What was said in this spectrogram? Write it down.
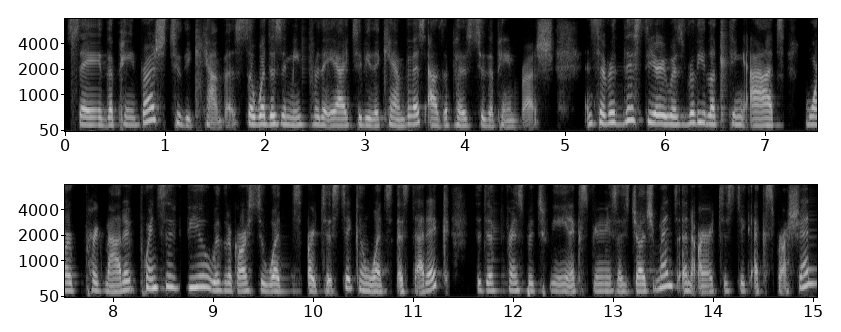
say, the paintbrush to the canvas. So what does it mean for the AI to be the canvas as opposed to the paintbrush? And so for this theory was really looking at more pragmatic points of view with regards to what's artistic and what's aesthetic, the difference between experience as judgment and artistic expression.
